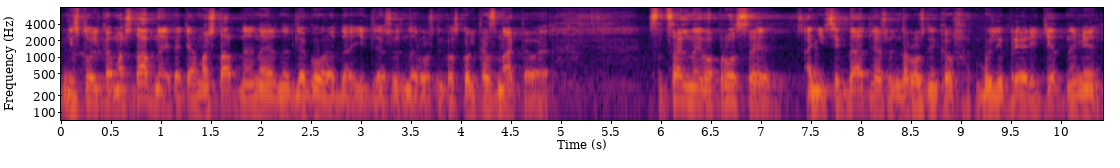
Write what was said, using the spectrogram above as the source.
не столько масштабное, хотя масштабное, наверное, для города и для железнодорожников, сколько знаковое. Социальные вопросы, они всегда для железнодорожников были приоритетными.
